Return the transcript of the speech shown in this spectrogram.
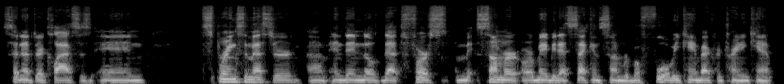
setting up their classes in spring semester, um, and then those, that first summer or maybe that second summer before we came back for training camp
